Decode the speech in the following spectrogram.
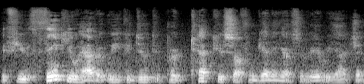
if you think you have it, what you could do to protect yourself from getting a severe reaction?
